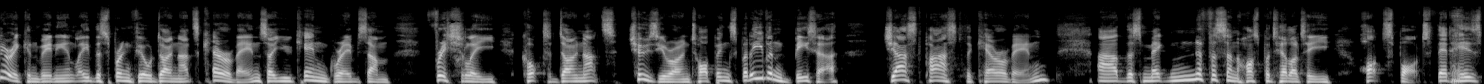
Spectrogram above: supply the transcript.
very conveniently the Springfield Donuts Caravan. So you can grab some freshly cooked donuts, choose your own toppings, but even better, just past the caravan, uh, this magnificent hospitality hotspot that has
